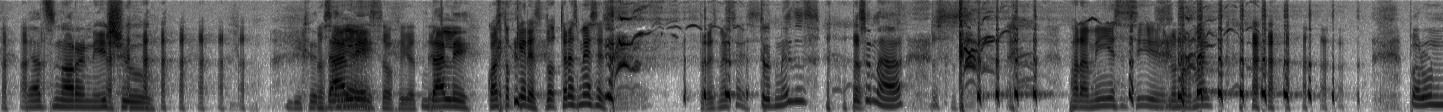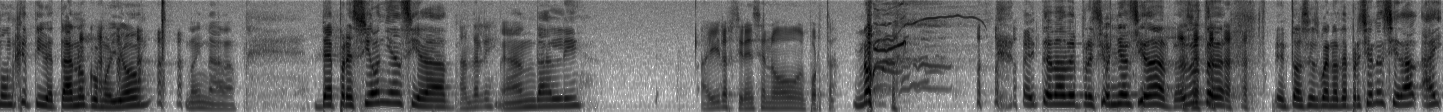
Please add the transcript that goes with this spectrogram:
that's not an issue. Dije, No dale, eso, fíjate. dale. ¿Cuánto quieres? ¿Tres meses? ¿Tres meses? Tres meses, no pasa nada. Pues, para mí es así, lo normal. Para un monje tibetano como yo, no hay nada. Depresión y ansiedad. Ándale. Ándale. Ahí la abstinencia no importa. No. Ahí te da depresión y ansiedad. Eso te da. Entonces, bueno, depresión y ansiedad. Hay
